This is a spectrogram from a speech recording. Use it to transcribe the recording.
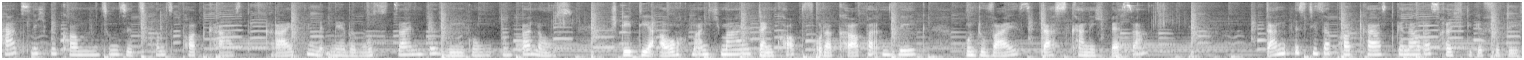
Herzlich willkommen zum Sitzkunst Podcast Reiten mit mehr Bewusstsein, Bewegung und Balance. Steht dir auch manchmal dein Kopf oder Körper im Weg und du weißt, das kann ich besser? Dann ist dieser Podcast genau das Richtige für dich.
